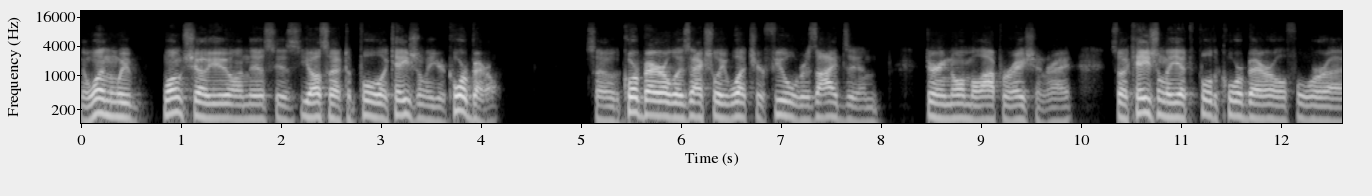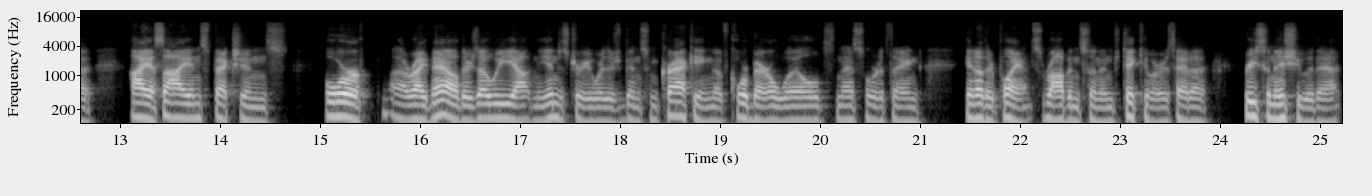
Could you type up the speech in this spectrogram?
The one we won't show you on this is you also have to pull occasionally your core barrel. So the core barrel is actually what your fuel resides in during normal operation, right? So occasionally you have to pull the core barrel for uh, ISI inspections. Or uh, right now, there's OE out in the industry where there's been some cracking of core barrel welds and that sort of thing in other plants. Robinson in particular has had a recent issue with that.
